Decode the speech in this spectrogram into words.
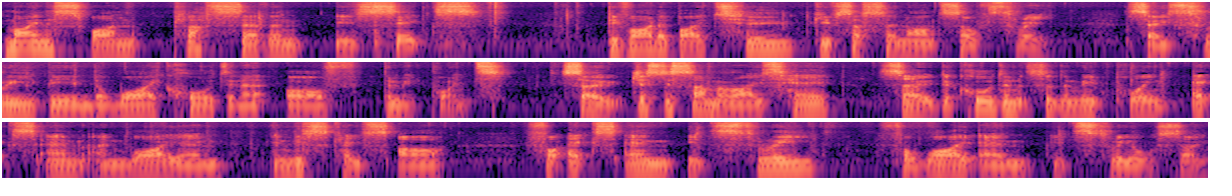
minus 1 plus 7 is 6 divided by 2 gives us an answer of 3 so 3 being the y coordinate of the midpoint so just to summarize here so the coordinates of the midpoint xm and ym in this case are for xm it's 3 for ym it's 3 also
